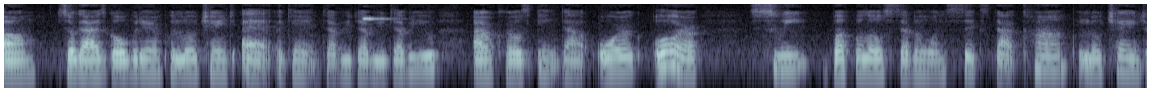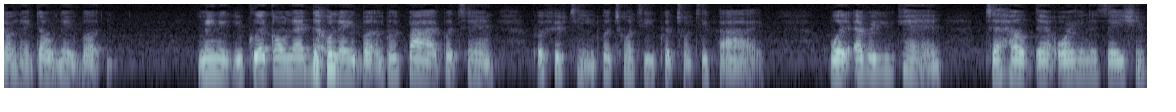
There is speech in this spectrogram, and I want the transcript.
Um, so, guys, go over there and put a little change at, again, www.ourcurlsinc.org or sweetbuffalo716.com. Put a little change on that donate button. Meaning you click on that donate button, put 5, put 10, put 15, put 20, put 25. Whatever you can to help their organization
